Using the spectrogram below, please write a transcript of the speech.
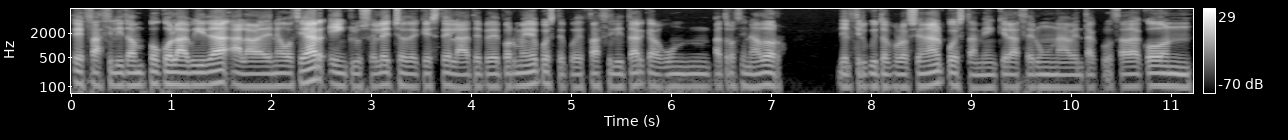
te facilita un poco la vida a la hora de negociar e incluso el hecho de que esté la ATP de por medio, pues te puede facilitar que algún patrocinador del circuito profesional, pues también quiera hacer una venta cruzada con,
